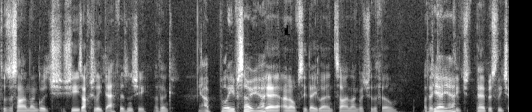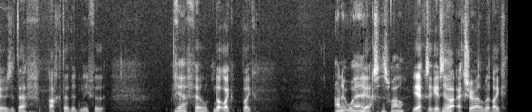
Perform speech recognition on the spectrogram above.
does a sign language. She's actually deaf, isn't she? I think. Yeah, I believe so. Yeah. Yeah, and obviously they learned sign language for the film. I think Yeah, yeah. they ch- purposely chose a deaf actor, didn't he, for the, for Yeah. the film? Not like like and it works as well. yeah, because it gives you that extra element. Like,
